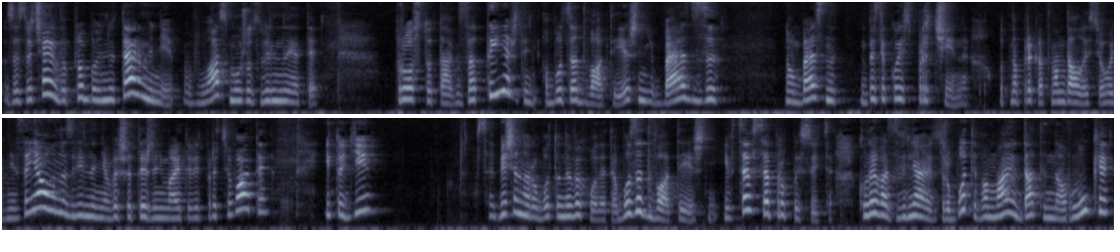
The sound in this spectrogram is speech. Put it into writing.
зазвичай в випробувальному терміні вас можуть звільнити просто так за тиждень або за два тижні без ну, без, без якоїсь причини. От, наприклад, вам дали сьогодні заяву на звільнення, ви ще тиждень маєте відпрацювати, і тоді. Все, більше на роботу не виходите, або за два тижні. І це все прописується. Коли вас звільняють з роботи, вам мають дати на руки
